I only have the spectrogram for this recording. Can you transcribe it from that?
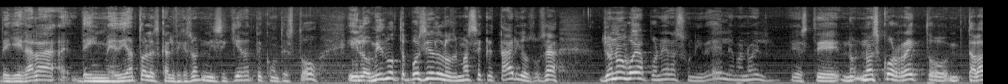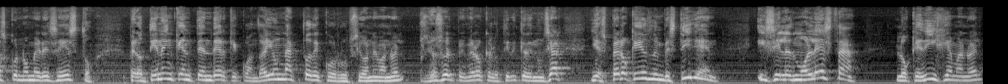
de llegar de inmediato a la descalificación, ni siquiera te contestó. Y lo mismo te puedo decir de los demás secretarios. O sea, yo no me voy a poner a su nivel, Emanuel. Este, no, no es correcto. Tabasco no merece esto. Pero tienen que entender que cuando hay un acto de corrupción, Emanuel, pues yo soy el primero que lo tiene que denunciar. Y espero que ellos lo investiguen. Y si les molesta lo que dije, Manuel,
